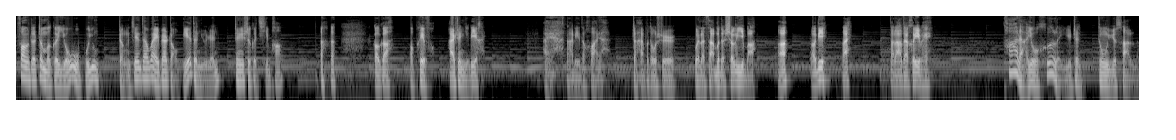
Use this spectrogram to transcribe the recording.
放着这么个尤物不用，整天在外边找别的女人，真是个奇葩。高哥，我佩服，还是你厉害。哎呀，哪里的话呀，这还不都是。为了咱们的生意吧，啊，老弟，来，咱俩再喝一杯。他俩又喝了一阵，终于散了。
